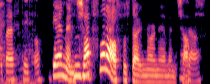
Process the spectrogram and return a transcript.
The best people. Them in shops. What else was down there in them in shops?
